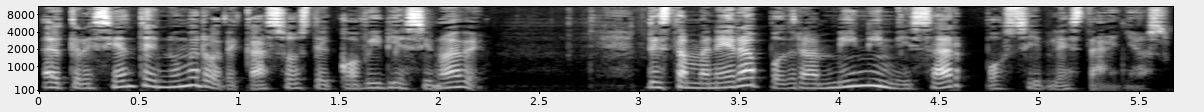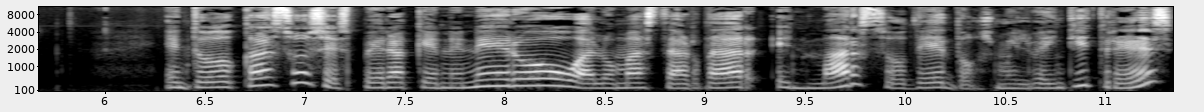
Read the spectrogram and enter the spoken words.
al creciente número de casos de COVID-19. De esta manera podrán minimizar posibles daños. En todo caso, se espera que en enero o a lo más tardar en marzo de 2023,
